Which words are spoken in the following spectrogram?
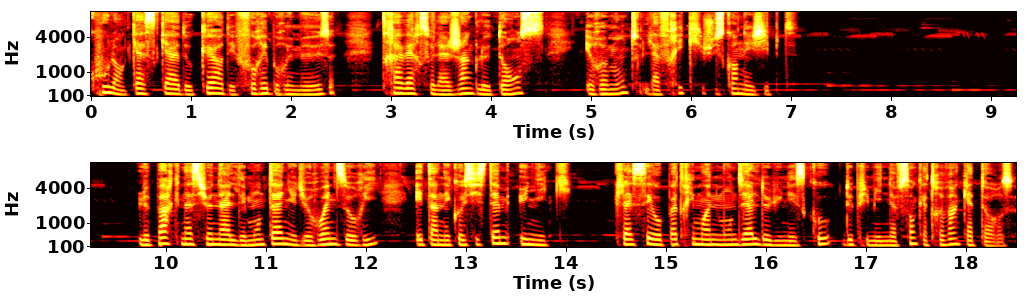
coule en cascade au cœur des forêts brumeuses, traverse la jungle dense et remonte l'Afrique jusqu'en Égypte. Le parc national des montagnes du Rwenzori est un écosystème unique, classé au patrimoine mondial de l'UNESCO depuis 1994.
